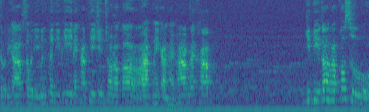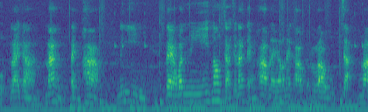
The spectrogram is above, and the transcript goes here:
สวัสดีครับ สวัสดีเพื่อนๆพี่ๆนะครับ ที่ชื่นชอบแล้วก็รักในการถ่ายภาพนะครับ ยินดีต้อนรับเข้าสู่รายการนั่งแต่งภาพนี่ แต่วันนี้นอกจากจะนั่งแต่งภาพแล้วนะครับ เราจะมา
